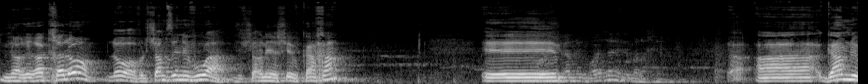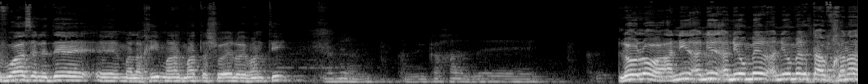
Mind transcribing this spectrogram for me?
זה הרי רק חלום, לא, אבל שם זה נבואה, אז אפשר ליישב ככה. גם נבואה זה על ידי מלאכים, מה אתה שואל? לא הבנתי. ככה זה... לא, לא, אני, אני, אני, אומר, אני אומר את ההבחנה,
